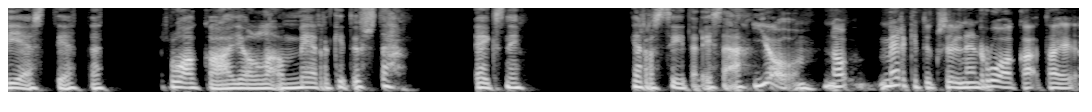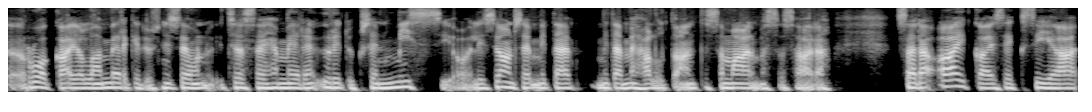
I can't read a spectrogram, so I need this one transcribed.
viesti, että ruokaa, jolla on merkitystä. Eikö niin? Kerro siitä lisää. Joo, no merkityksellinen ruoka tai ruokaa, jolla on merkitys, niin se on itse asiassa ihan meidän yrityksen missio. Eli se on se, mitä, mitä me halutaan tässä maailmassa saada, saada aikaiseksi ja,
